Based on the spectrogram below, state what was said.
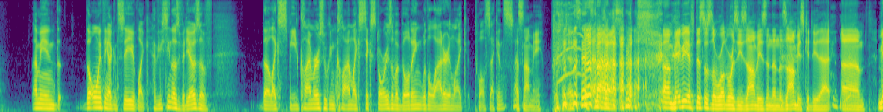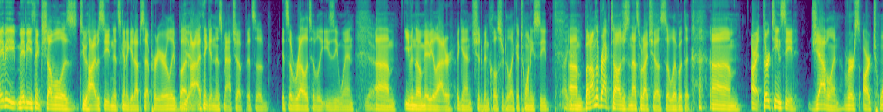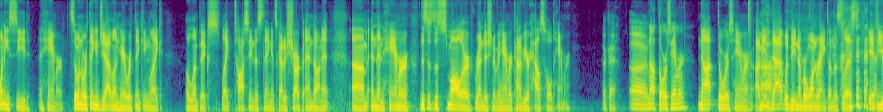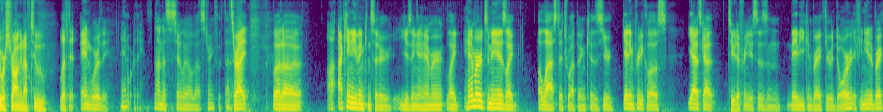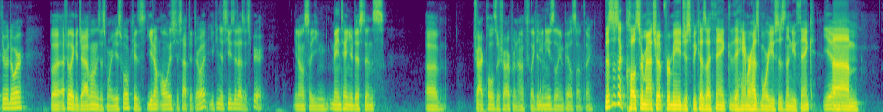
I mean, the, the only thing I can see, like, have you seen those videos of the like speed climbers who can climb like six stories of a building with a ladder in like twelve seconds? That's not me. That's, that's not us. um, maybe if this was the World War Z zombies, and then the zombies could do that. Um, maybe maybe you think shovel is too high of a seed and it's going to get upset pretty early. But Yeah. I, I think in this matchup, it's a it's a relatively easy win. Yeah. Um, even though maybe ladder again should have been closer to like a 20 seed. Um, but I'm the bracketologist, and that's what I chose. So live with it. um, all right, 13 seed javelin versus our 20 seed hammer. So when we're thinking javelin here, we're thinking like Olympics, like tossing this thing. It's got a sharp end on it. Um, and then hammer. This is the smaller rendition of a hammer, kind of your household hammer, okay. Uh, Not Thor's hammer. not Thor's hammer. I mean, Ah. that would be number one ranked on this list if you were strong enough to lift it and worthy. and worthy. It's not necessarily all about strength with that. That's right. but uh I, I can't even consider using a hammer like hammer to me is like a last ditch weapon because you're getting pretty close yeah it's got two different uses and maybe you can break through a door if you need to break through a door but i feel like a javelin is just more useful because you don't always just have to throw it. You can just use it as a spear you know so you can maintain your distance uh track poles are sharp enough like you can easily impale something. This is a closer matchup for me just because I think the hammer has more uses than you think. yeah. Um,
